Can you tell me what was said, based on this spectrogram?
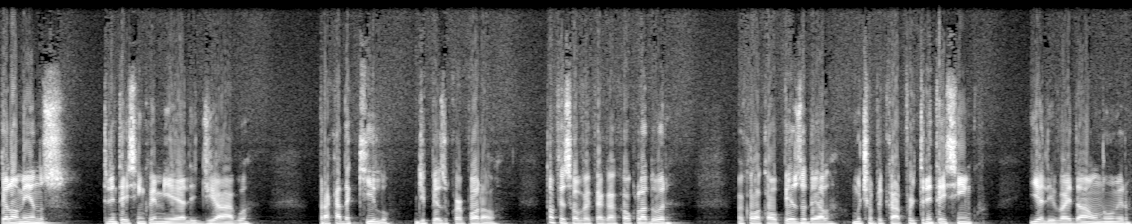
pelo menos 35 ml de água para cada quilo de peso corporal. Então, a pessoa vai pegar a calculadora, vai colocar o peso dela, multiplicar por 35 e ali vai dar um número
